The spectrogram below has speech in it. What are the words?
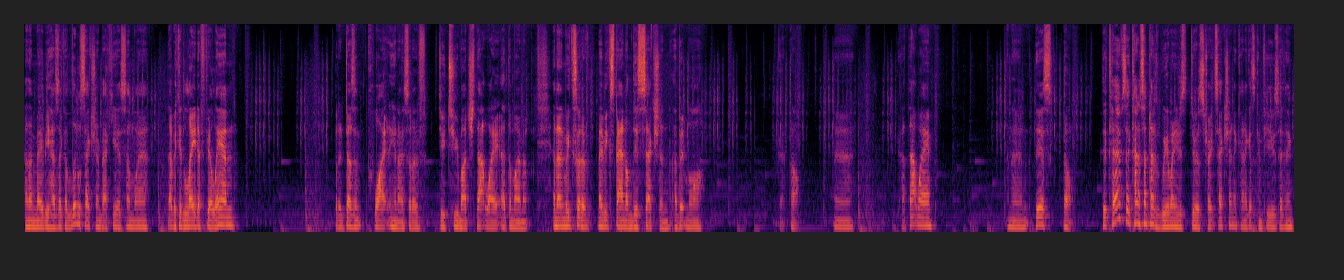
And then maybe has like a little section back here somewhere that we could later fill in. But it doesn't quite, you know, sort of do too much that way at the moment. And then we sort of maybe expand on this section a bit more. Okay. Oh. Uh, got that way. And then this. Oh, the curves are kind of sometimes weird when you just do a straight section. It kind of gets confused, I think.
